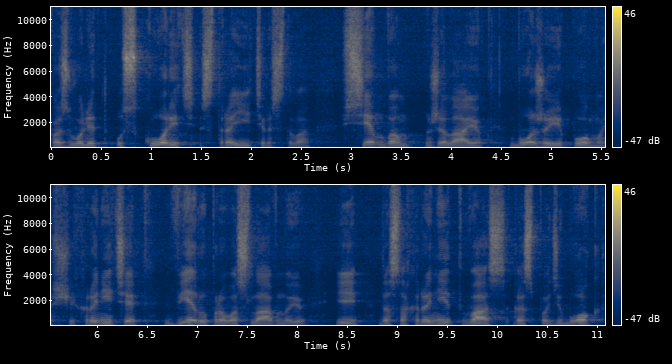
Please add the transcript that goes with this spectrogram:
позволит ускорить строительство. Всем вам желаю Божией помощи. Храните веру православную, и да сохранит вас Господь Бог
